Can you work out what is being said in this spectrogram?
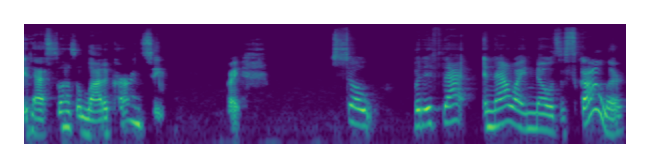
It has still has a lot of currency, right? So but if that, and now I know as a scholar,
